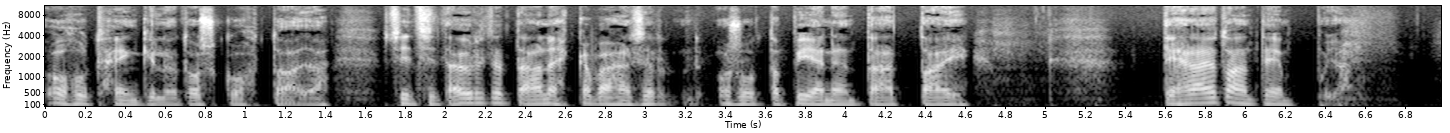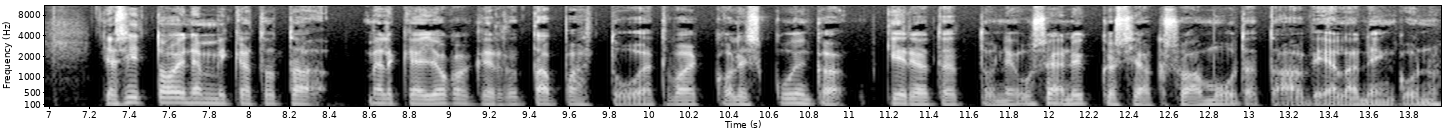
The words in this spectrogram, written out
ohut henkilö tuossa kohtaa. Ja sitten sitä yritetään ehkä vähän se osuutta pienentää tai tehdä jotain temppuja. Ja sitten toinen, mikä tota, melkein joka kerta tapahtuu, että vaikka olisi kuinka kirjoitettu, niin usein ykkösjaksoa muutetaan vielä niin kuin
